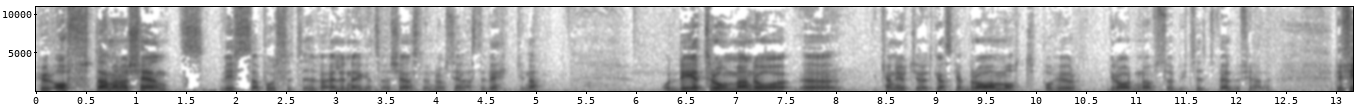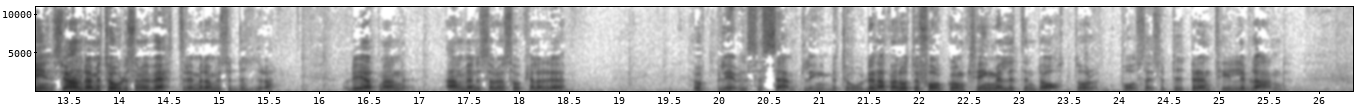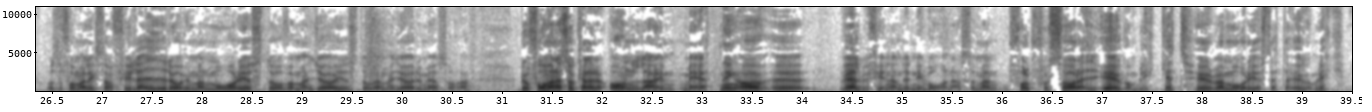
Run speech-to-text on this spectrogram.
hur ofta man har känt vissa positiva eller negativa känslor under de senaste veckorna. Och det tror man då eh, kan utgöra ett ganska bra mått på hur graden av subjektivt välbefinnande. Det finns ju andra metoder som är bättre, men de är så dyra. Och det är att man använder sig av den så kallade upplevelsesampling-metoden. Att man låter folk gå omkring med en liten dator på sig, så piper den till ibland. Och så får man liksom fylla i då hur man mår just då, vad man gör just då, vem man gör det med och så. Va? Då får man en så kallad online-mätning av eh, välbefinnandenivån. Alltså man, folk får svara i ögonblicket hur man mår i just detta ögonblick.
